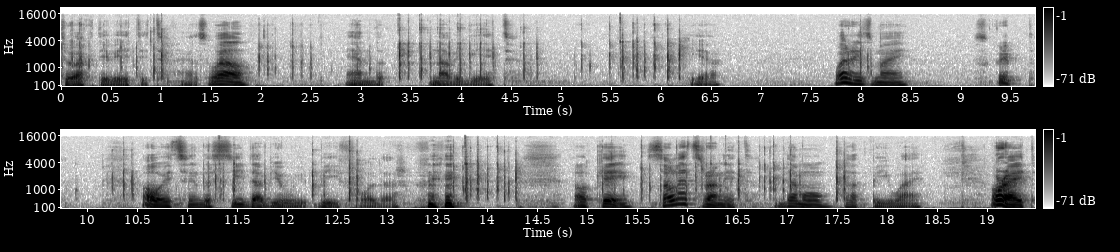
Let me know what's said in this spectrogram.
to activate it as well and navigate here. Where is my script? Oh, it's in the CWB folder. okay, so let's run it. demo.py. Alright,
